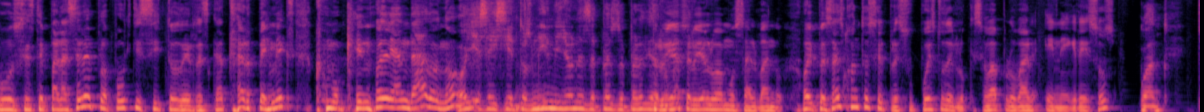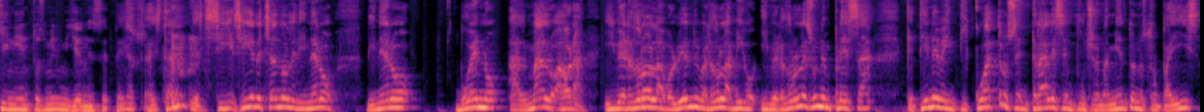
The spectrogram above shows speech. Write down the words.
pues este, para hacer el propósito de rescatar Pemex, como que no le han dado, ¿no? Oye, 600 mil millones de pesos de pérdida. pero, ya, pero ya lo vamos salvando. Oye, pero ¿sabes cuánto es el presupuesto de lo que se va a aprobar en egresos? ¿Cuánto? 500 mil millones de pesos. Ahí está. Sí- siguen echándole dinero, dinero bueno al malo. Ahora, Iberdrola, volviendo a Iberdrola, amigo, Iberdrola es una empresa que tiene 24 centrales en funcionamiento en nuestro país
